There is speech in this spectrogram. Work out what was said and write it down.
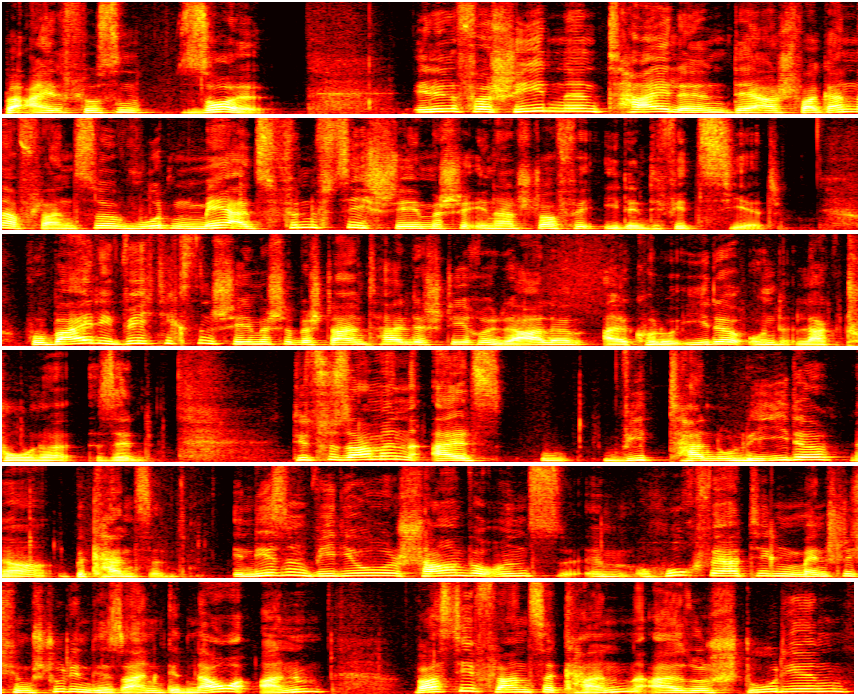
beeinflussen soll. In den verschiedenen Teilen der Ashwagandha-Pflanze wurden mehr als 50 chemische Inhaltsstoffe identifiziert wobei die wichtigsten chemische Bestandteile Steroidale, Alkaloide und Lactone sind, die zusammen als Vitanolide ja, bekannt sind. In diesem Video schauen wir uns im hochwertigen menschlichen Studiendesign genau an, was die Pflanze kann, also Studien,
